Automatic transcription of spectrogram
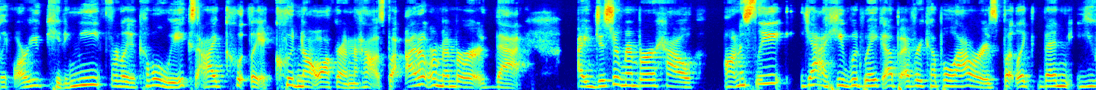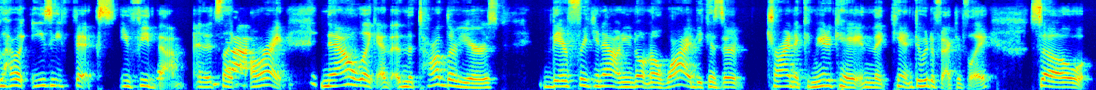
like, are you kidding me? For like a couple of weeks, I could, like, I could not walk around the house, but I don't remember that. I just remember how honestly, yeah, he would wake up every couple hours, but like then you have an easy fix. You feed them. And it's like, all right. Now, like in in the toddler years, they're freaking out and you don't know why because they're trying to communicate and they can't do it effectively. So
